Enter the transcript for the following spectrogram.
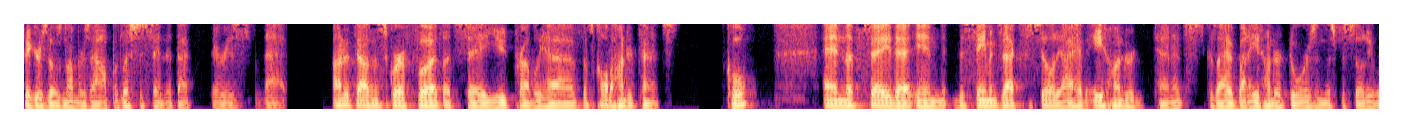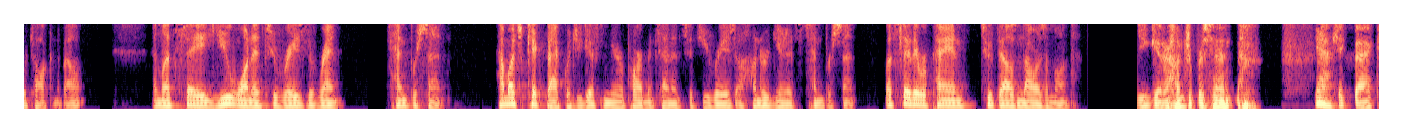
figures those numbers out, but let's just say that, that there is that. 100,000 square foot, let's say you'd probably have, let's call it 100 tenants. Cool. And let's say that in the same exact facility, I have 800 tenants because I have about 800 doors in this facility we're talking about. And let's say you wanted to raise the rent 10%. How much kickback would you get from your apartment tenants if you raised 100 units 10%? Let's say they were paying $2,000 a month. You get 100% Yeah. kickback.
